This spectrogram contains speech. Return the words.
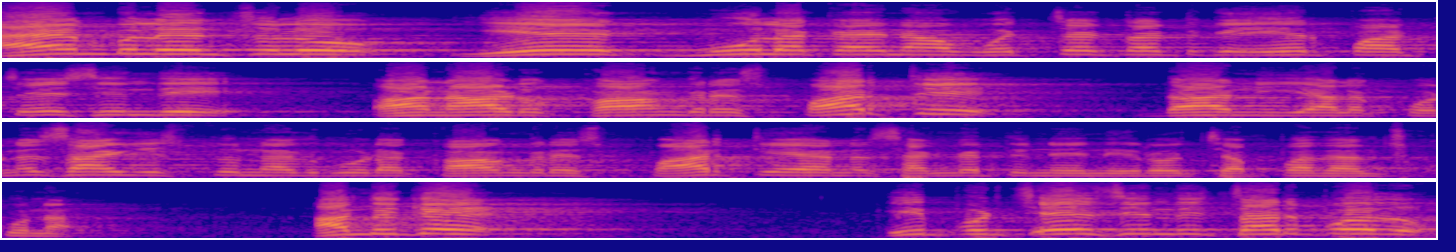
అంబులెన్సులు ఏ మూలకైనా వచ్చేటట్టుగా ఏర్పాటు చేసింది ఆనాడు కాంగ్రెస్ పార్టీ. దాన్ని ఇలా కొనసాగిస్తున్నది కూడా కాంగ్రెస్ పార్టీ అన్న సంగతి నేను ఈరోజు చెప్పదలుచుకున్నా. అందుకే ఇప్పుడు చేసింది సరిపోదు.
